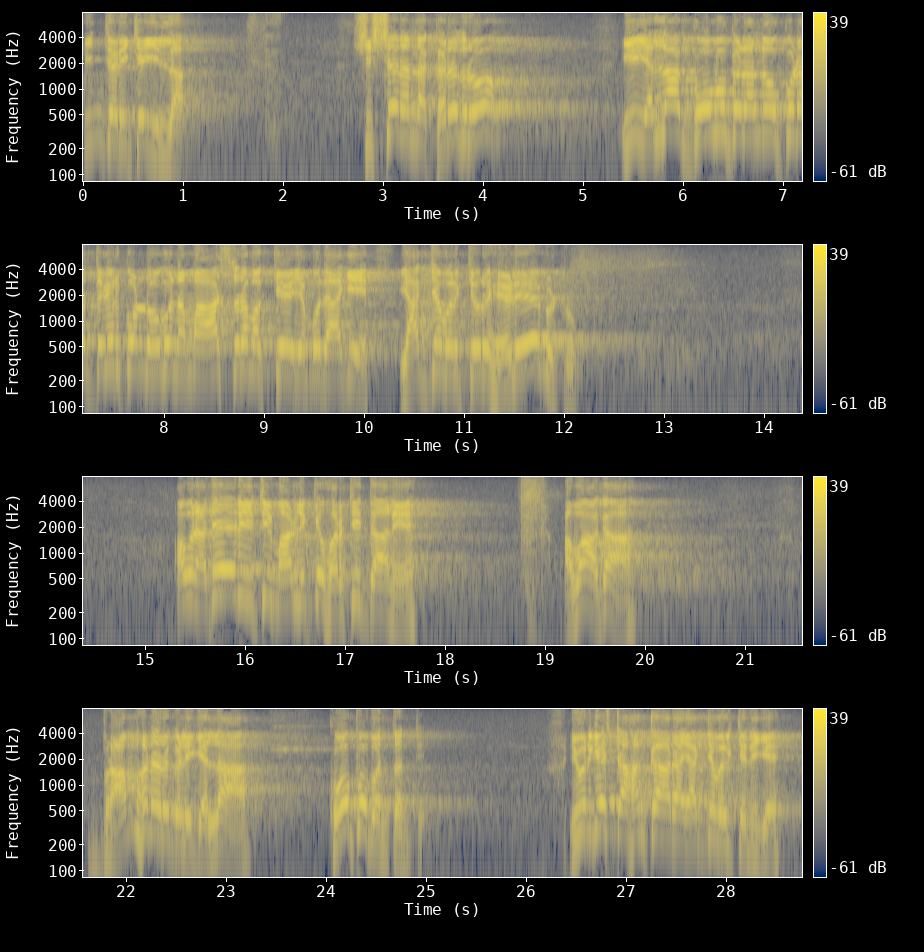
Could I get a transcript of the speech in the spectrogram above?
ಹಿಂಜರಿಕೆ ಇಲ್ಲ. ಶಿಷ್ಯನನ್ನು ಕರೆದ್ರು, ಈ ಎಲ್ಲ ಗೋವುಗಳನ್ನು ಕೂಡ ತೆಗೆದುಕೊಂಡು ಹೋಗು ನಮ್ಮ ಆಶ್ರಮಕ್ಕೆ ಎಂಬುದಾಗಿ ಯಾಜ್ಞವಲ್ಕ್ಯರು ಹೇಳೇ ಬಿಟ್ರು. ಅವನು ಅದೇ ರೀತಿ ಮಾಡಲಿಕ್ಕೆ ಹೊರಟಿದ್ದಾನೆ. ಅವಾಗ ಬ್ರಾಹ್ಮಣರುಗಳಿಗೆಲ್ಲ ಕೋಪ ಬಂತಂತೆ. ಇವನಿಗೆಷ್ಟು ಅಹಂಕಾರ, ಯಾಜ್ಞವಲ್ಕ್ಯನಿಗೆ?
